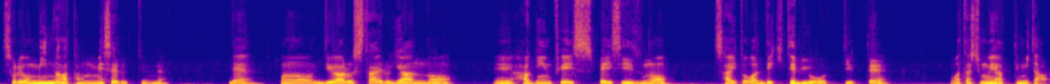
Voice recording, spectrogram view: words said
それをみんなが試せるっていうね。で、この DualStyleGAN の、えー、 Hugging Face Spaces のサイトができてるよって言って、私もやってみた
